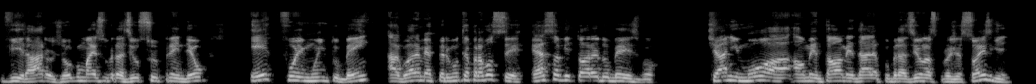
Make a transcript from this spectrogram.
virar o jogo, mas o Brasil surpreendeu e foi muito bem. Agora, minha pergunta é para você: essa vitória do beisebol te animou a aumentar uma medalha para o Brasil nas projeções, Gui?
